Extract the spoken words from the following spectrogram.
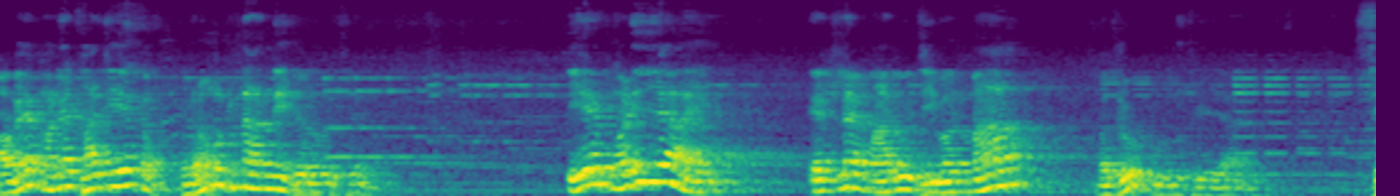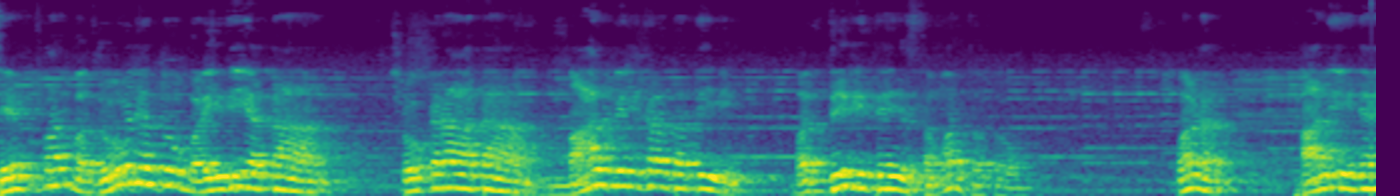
હવે મને ખાલી એક બ્રહ્મ જ્ઞાનની જરૂર છે. એ મળી જાય એટલે મારું જીવનમાં બધું પૂરું થઈ જાય. શેઠ પણ બધું જ હતું, બૈરી હતા, છોકરા હતા, માલ મિલકત હતી. બધી રીતે સમર્થ હતો. પણ ખાલી એને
